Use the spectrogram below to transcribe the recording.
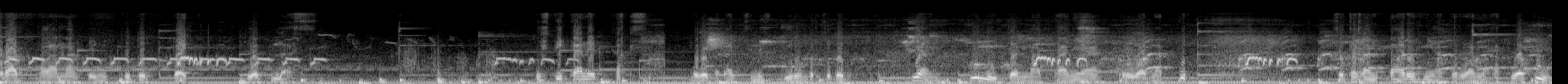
serat halaman kutut baik 12 mustikane paksi merupakan jenis burung perkutut yang bulu dan matanya berwarna putih. Sedangkan paruhnya berwarna abu-abu.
